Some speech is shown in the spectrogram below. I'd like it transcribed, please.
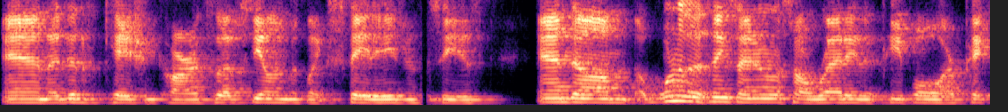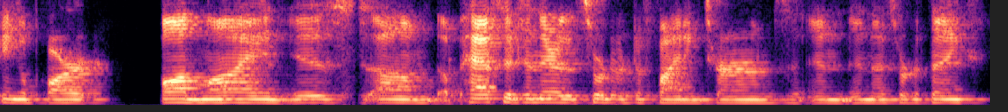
and identification cards. So that's dealing with like state agencies. And um, one of the things I noticed already that people are picking apart online is um, a passage in there that's sort of defining terms and, and that sort of thing,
